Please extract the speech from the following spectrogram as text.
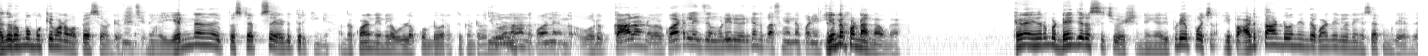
அது ரொம்ப முக்கியமாக நம்ம பேச வேண்டிய விஷயம். நீங்கள் என்ன இப்போ ஸ்டெப்ஸை எடுத்திருக்கீங்க? அந்த குழந்தைங்களை உள்ளே கொண்டு வரதுக்குன்றது இவ்வளோ அந்த குழந்தை அந்த ஒரு காலம் ஒரு குவார்டர் எக்ஸாம் முடிகிற வரைக்கும் அந்த பசங்க என்ன பண்ணிட்டு என்ன? பண்ணாங்க அவங்க? ஏன்னா இது ரொம்ப டேஞ்சரஸ் சுச்சுவேஷன் நீங்கள் அது இப்படியே போச்சுன்னா இப்போ அடுத்த ஆண்டு வந்து இந்த குழந்தைங்களை நீங்கள் சேர்க்க முடியாது.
